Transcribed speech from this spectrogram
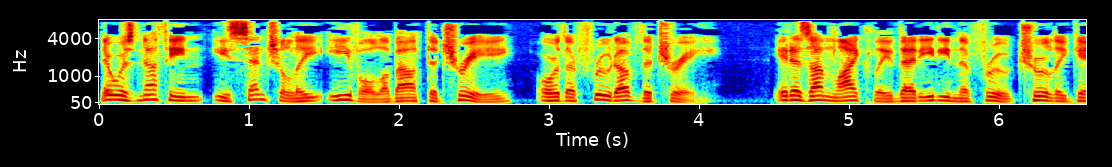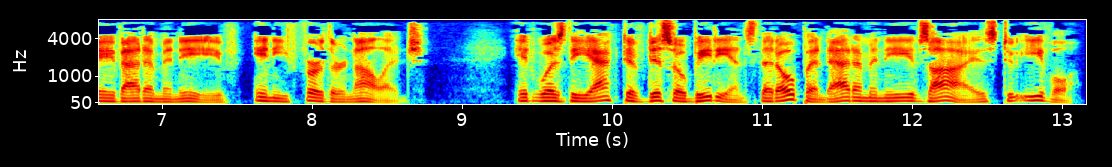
There was nothing essentially evil about the tree or the fruit of the tree. It is unlikely that eating the fruit truly gave Adam and Eve any further knowledge. It was the act of disobedience that opened Adam and Eve's eyes to evil.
